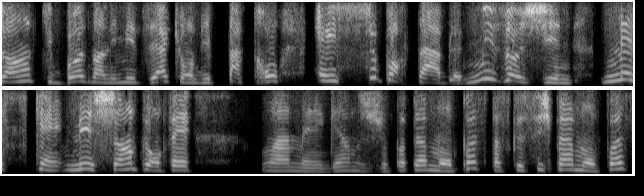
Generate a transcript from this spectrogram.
gens qui bossent dans les médias qui ont des patrons insupportables, misogynes, mesquins, méchants, puis on fait Ouais, mais regarde, je veux pas perdre mon poste parce que si je perds mon poste,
